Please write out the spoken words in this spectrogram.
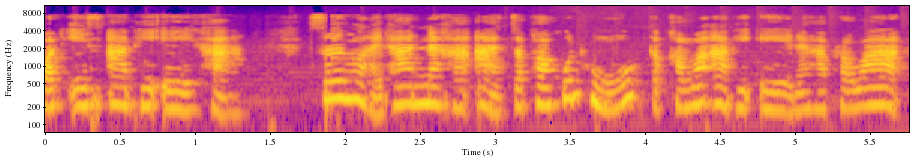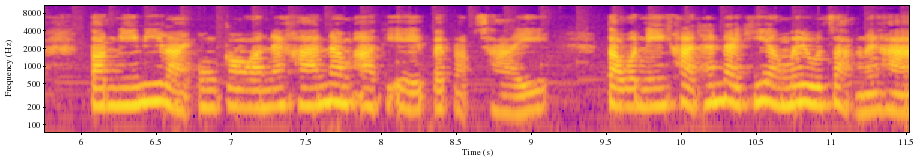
What is RPA ค่ะ ซึ่งหลายท่านนะคะ อาจจะพอคุ้นหูกับคำว่า RPA นะคะ เพราะว่าตอนนี้มีหลายองค์กรนะคะนำ RPA ไปปรับใช้ แต่วันนี้ค่ะท่านใดที่ยังไม่รู้จักนะคะ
